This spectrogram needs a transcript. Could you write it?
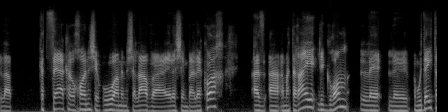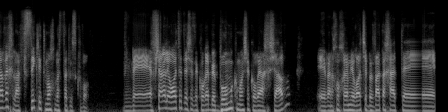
לקצה הקרחון שהוא הממשלה והאלה שהם בעלי כוח, אז המטרה היא לגרום לעמודי תווך להפסיק לתמוך בסטטוס קוו. ואפשר לראות את זה שזה קורה בבום, כמו שקורה עכשיו, אה, ואנחנו יכולים לראות שבבת אחת אה,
